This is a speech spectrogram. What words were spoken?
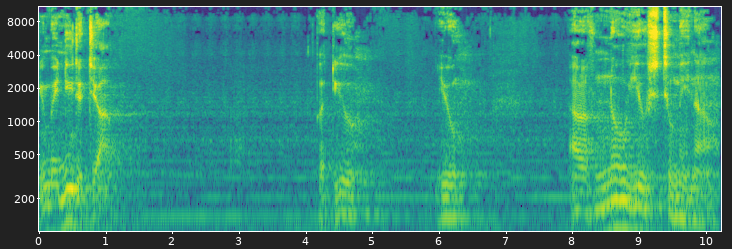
You may need a job, but you, you are of no use to me now.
